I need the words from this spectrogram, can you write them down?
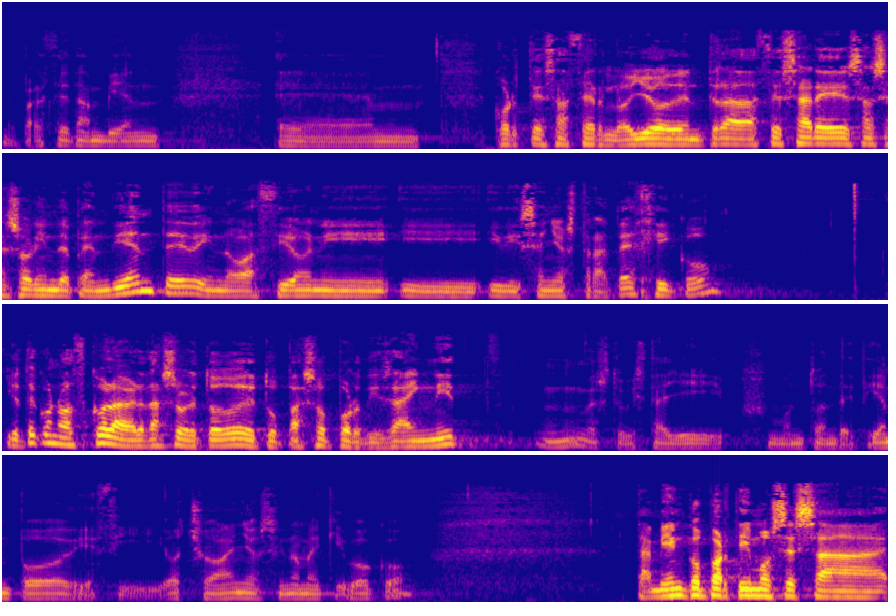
me parece también eh, cortés hacerlo yo de entrada. César es asesor independiente de innovación y, diseño estratégico. Yo te conozco, la verdad, sobre todo de tu paso por Designit. Estuviste allí un montón de tiempo, 18 años, si no me equivoco. También compartimos esa,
